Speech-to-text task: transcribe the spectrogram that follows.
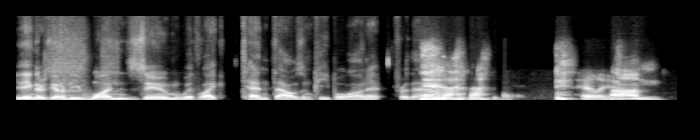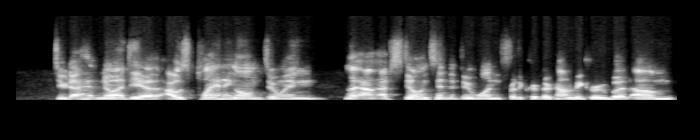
you think there's going to be one Zoom with like ten thousand people on it for the Hell yeah. Um, dude, I have no idea. I was planning on doing. I, I still intend to do one for the crypto economy crew, but um,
